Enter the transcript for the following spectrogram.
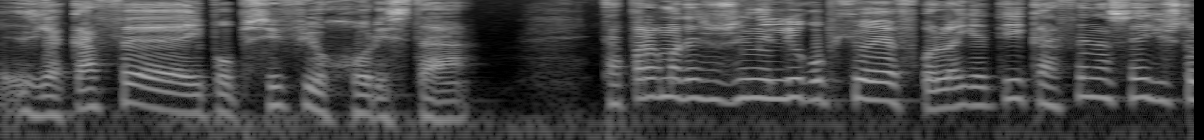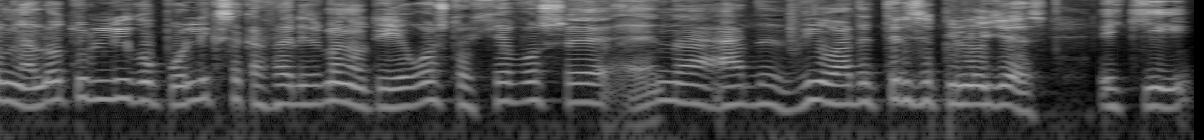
για κάθε υποψήφιο χωριστά τα πράγματα ίσως είναι λίγο πιο εύκολα γιατί καθένας έχει στο μυαλό του λίγο πολύ ξεκαθαρισμένο ότι εγώ στοχεύω σε ένα, άντε, δύο, άντε τρεις επιλογές. Εκεί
